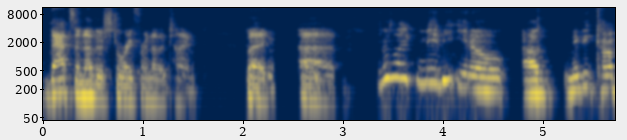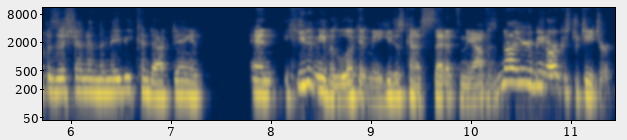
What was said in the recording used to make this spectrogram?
That's another story for another time. But uh, it was like maybe you know uh, maybe composition and then maybe conducting and and he didn't even look at me. He just kind of said it from the office. No, you're gonna be an orchestra teacher.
